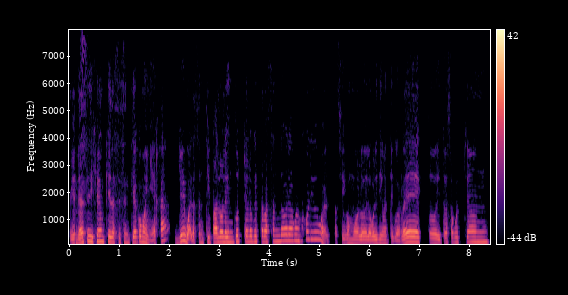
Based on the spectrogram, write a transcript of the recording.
en realidad dijeron que se sentía como añeja. Yo igual la sentí palo la industria lo que está pasando ahora con Hollywood igual. Así como lo de lo políticamente correcto y toda esa cuestión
